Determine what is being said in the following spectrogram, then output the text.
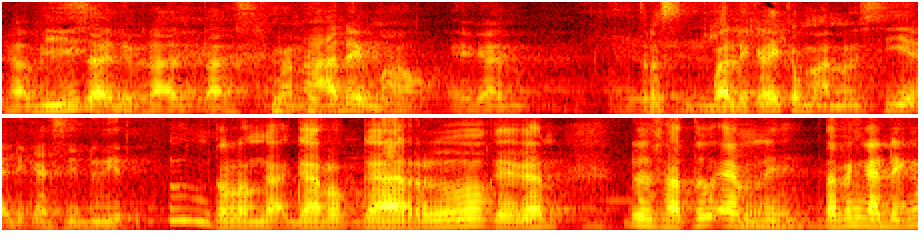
nggak bisa diberantas. Mana ada yang mau ya kan? Terus balik lagi ke manusia dikasih duit. Hmm, kalau nggak garuk-garuk ya kan? Duh satu m nih. Tapi nggak ada yang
